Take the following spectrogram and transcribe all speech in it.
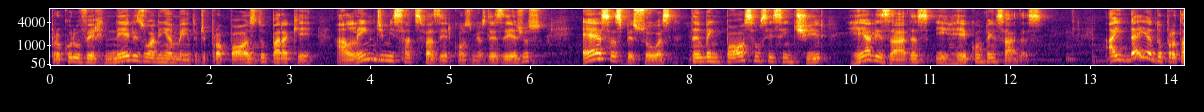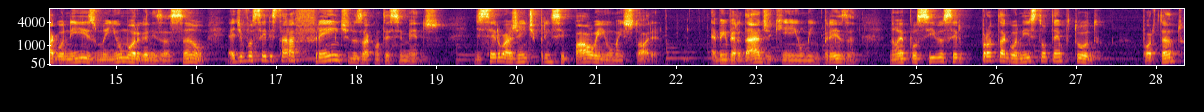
procuro ver neles o alinhamento de propósito para que, além de me satisfazer com os meus desejos, essas pessoas também possam se sentir realizadas e recompensadas. A ideia do protagonismo em uma organização é de você estar à frente dos acontecimentos, de ser o agente principal em uma história. É bem verdade que em uma empresa não é possível ser protagonista o tempo todo. Portanto,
